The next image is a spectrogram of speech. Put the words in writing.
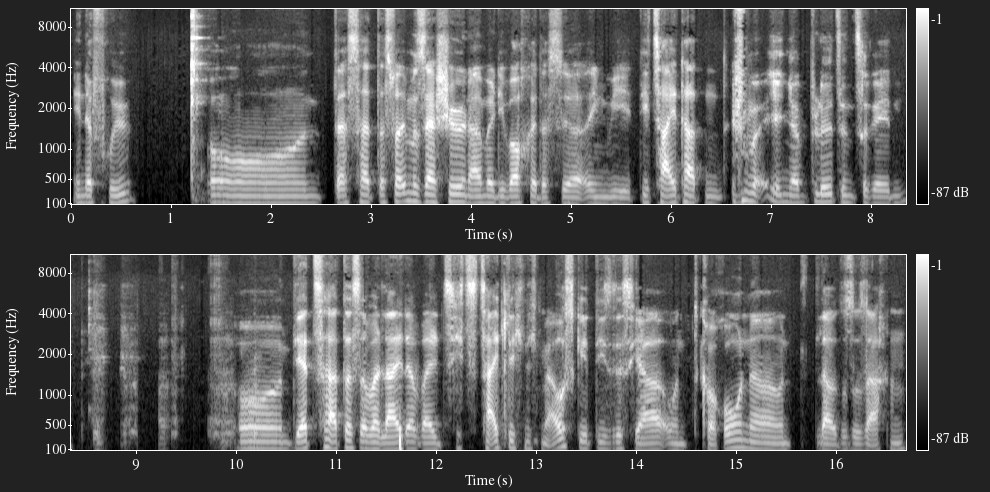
in der Früh. Und das hat, das war immer sehr schön, einmal die Woche, dass wir irgendwie die Zeit hatten, über irgendein Blödsinn zu reden. Und jetzt hat das aber leider, weil es sich zeitlich nicht mehr ausgeht dieses Jahr und Corona und lauter so Sachen,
